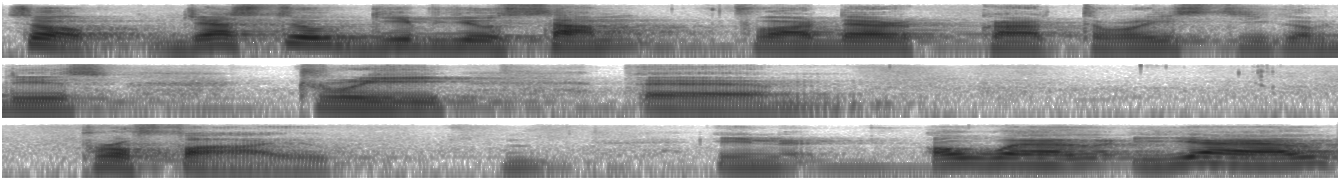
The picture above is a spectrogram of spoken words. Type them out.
So just to give you some further characteristic of these three um, profile. In OWL EL,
